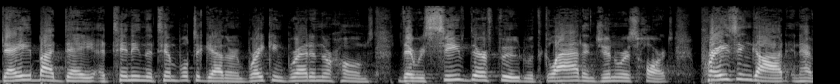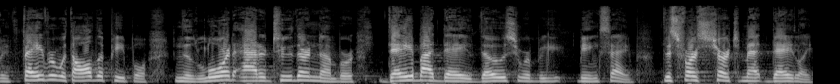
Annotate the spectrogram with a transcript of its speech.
day by day attending the temple together and breaking bread in their homes, they received their food with glad and generous hearts, praising God and having favor with all the people. And the Lord added to their number day by day those who were be, being saved. This first church met daily.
